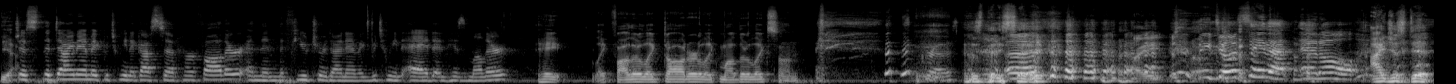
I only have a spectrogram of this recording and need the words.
Yeah. Just the dynamic between Augusta and her father, and then the future dynamic between Ed and his mother. Hey, like father, like daughter, like mother, like son, Gross. as they say. Uh, right? they don't say that at all. I just did.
